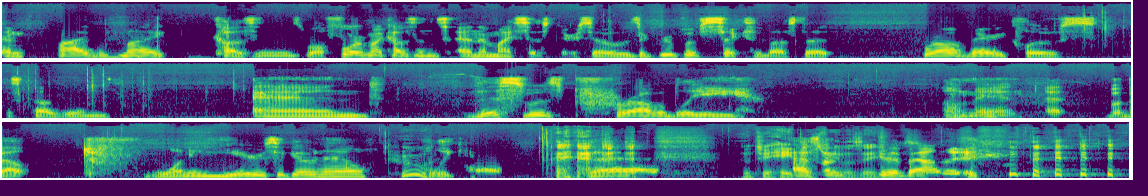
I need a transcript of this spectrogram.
and five of my cousins. Well, four of my cousins and then my sister. So it was a group of six of us that we're all very close as cousins. And this was probably, oh man, about 20 years ago now. Holy cow. That, Don't you hate this realization? about it.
